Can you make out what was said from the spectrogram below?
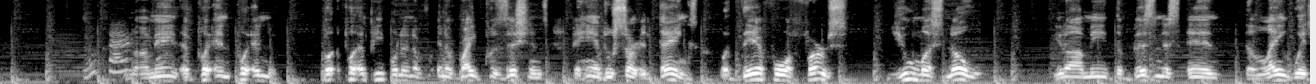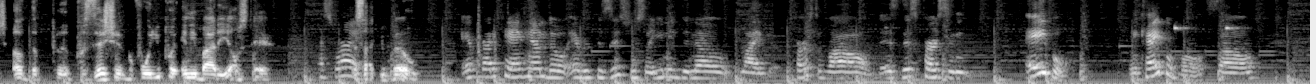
Okay. You know what I mean? And putting putting put, putting people in the in the right positions to handle certain things. But therefore, first you must know, you know what I mean, the business and the language of the position before you put anybody else there. That's right. That's how you build. Everybody can't handle every position, so you need to know, like, first of all, is this person able and capable? So,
